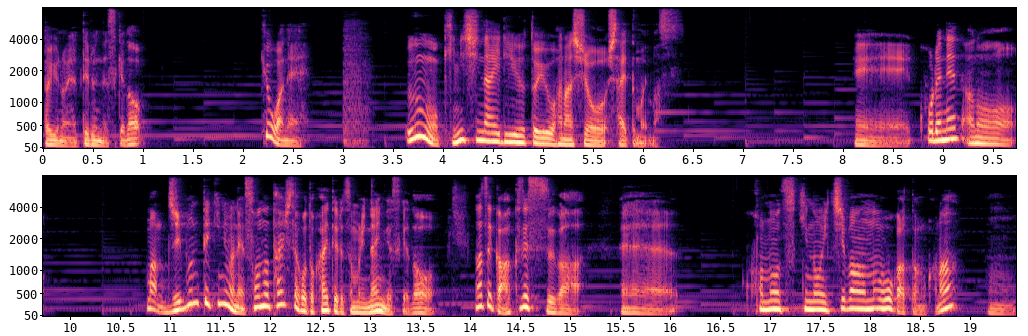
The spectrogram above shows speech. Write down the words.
というのをやってるんですけど、今日はね、運を気にしない理由というお話をしたいと思います。えーこれね、あの、まあ、自分的にはね、そんな大したこと書いてるつもりないんですけど、なぜかアクセス数が、えーこの月の一番多かったのかな？うん。っ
